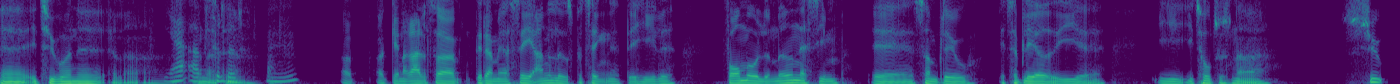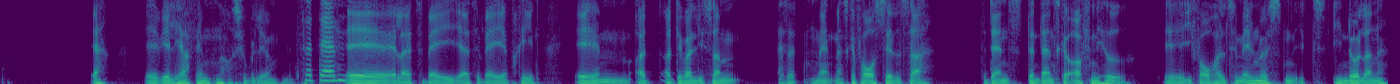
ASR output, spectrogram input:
øh, i 20'erne. Eller, ja, absolut. Mm-hmm. Og, og generelt så det der med at se anderledes på tingene, det hele formålet med Nassim, øh, som blev etableret i, øh, i, i 2007. Ja, øh, vi har lige haft 15 års jubilæum. Sådan. Øh, eller tilbage, ja, tilbage i april. Øh, og, og det var ligesom, altså man, man skal forestille sig det dans, den danske offentlighed øh, i forhold til Mellemøsten i, i nullerne.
